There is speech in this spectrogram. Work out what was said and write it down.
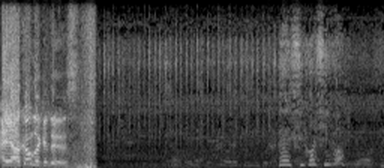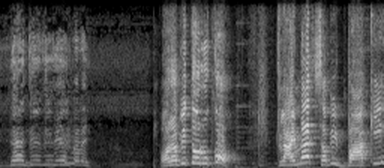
hey, y'all, come look at this. और अभी तो रुको क्लाइमैक्स अभी बाकी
